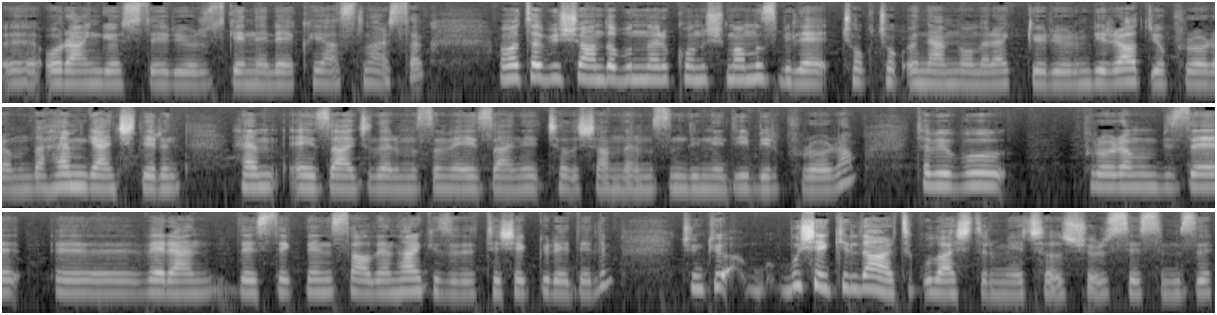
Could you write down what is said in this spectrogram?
e, oran gösteriyoruz genele kıyaslarsak. Ama tabii şu anda bunları konuşmamız bile çok çok önemli olarak görüyorum. Bir radyo programında hem gençlerin hem eczacılarımızın ve eczane çalışanlarımızın dinlediği bir program. Tabii bu programı bize e, veren, desteklerini sağlayan herkese de teşekkür edelim. Çünkü bu şekilde artık ulaştırmaya çalışıyoruz sesimizi.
